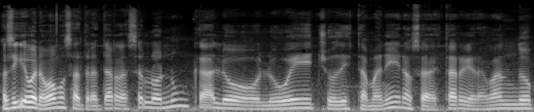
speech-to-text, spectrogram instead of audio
Así que bueno, vamos a tratar de hacerlo. Nunca lo, lo he hecho de esta manera, o sea, estar grabando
